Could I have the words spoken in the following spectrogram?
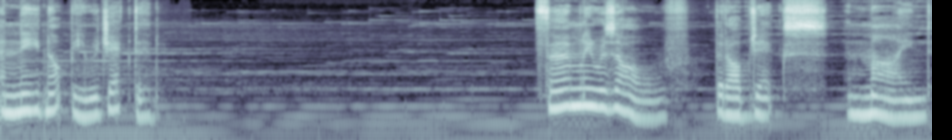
and need not be rejected. Firmly resolve that objects and mind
